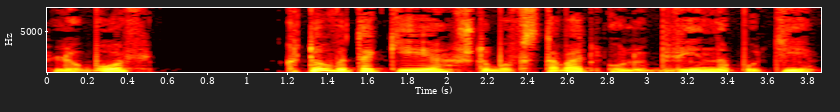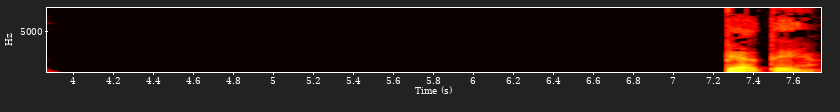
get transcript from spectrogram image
любовь? Кто вы такие, чтобы вставать у любви на пути? Пятое.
